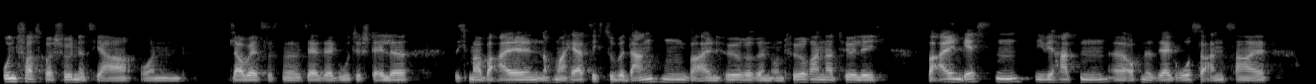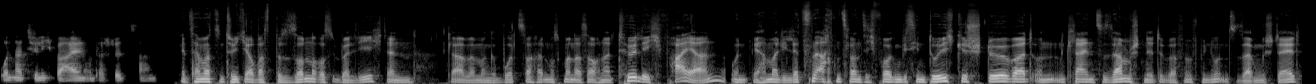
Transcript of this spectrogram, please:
unfassbar schönes Jahr und ich glaube, es ist eine sehr, sehr gute Stelle, sich mal bei allen nochmal herzlich zu bedanken, bei allen Hörerinnen und Hörern natürlich, bei allen Gästen, die wir hatten, äh, auch eine sehr große Anzahl und natürlich bei allen Unterstützern. Jetzt haben wir uns natürlich auch was Besonderes überlegt, denn Klar, wenn man Geburtstag hat, muss man das auch natürlich feiern. Und wir haben mal die letzten 28 Folgen ein bisschen durchgestöbert und einen kleinen Zusammenschnitt über fünf Minuten zusammengestellt.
